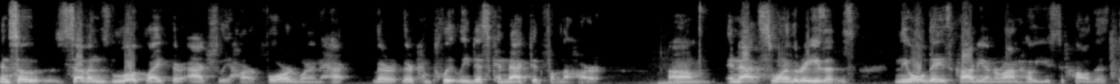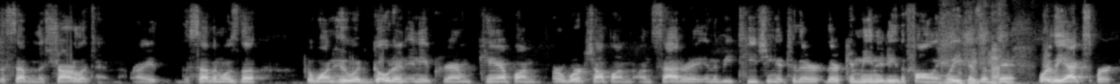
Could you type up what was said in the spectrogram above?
And so sevens look like they're actually heart forward when in fact they're they're completely disconnected from the heart. Um, and that's one of the reasons in the old days Claudio Naranjo used to call the, the seven the charlatan, right? The seven was the the one who would go to an Enneagram camp on or workshop on, on Saturday and then be teaching it to their, their community the following week as if they were the expert.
